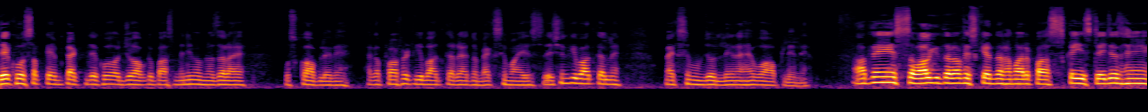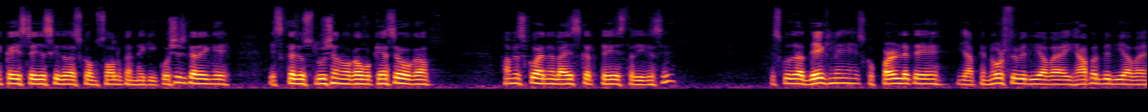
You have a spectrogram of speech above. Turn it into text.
دیکھو، سب کا امپیکٹ دیکھو اور جو آپ کے پاس منیمم نظر آئے، اس کو آپ لے لیں۔ اگر پروفٹ کی بات کر رہے ہیں تو میکسیمائزیشن کی بات کر لیں۔ میکسیمم جو لینا ہے وہ آپ لے لیں۔ آتے ہیں، اس سوال کی طرف، اس کے اندر ہمارے پاس کئی اسٹیجز ہیں۔ کئی اسٹیجز کی طرف اس کو ہم سالو کرنے کی کوشش کریں گے۔ اس کا جو سولوشن ہوگا وہ کیسے ہوگا؟ ہم اس کو اینالائز کرتے ہیں اس طریقے سے۔ اس کو ذرا دیکھ لیں، اس کو پڑھ لیتے ہیں۔ یہ آپ کے نوٹس پہ بھی دیا ہوا ہے، یہاں پر بھی دیا ہوا ہے۔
